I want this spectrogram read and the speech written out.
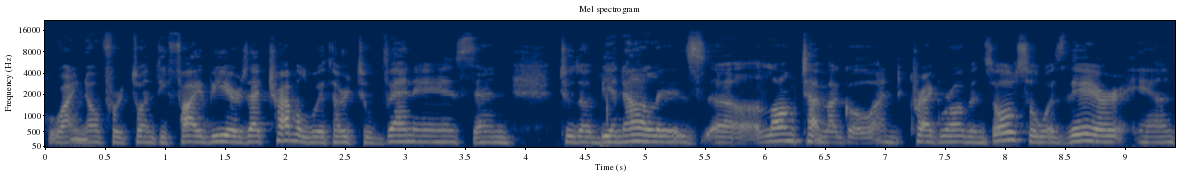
who i know for 25 years i traveled with her to venice and to the biennales uh, a long time ago and craig robins also was there and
